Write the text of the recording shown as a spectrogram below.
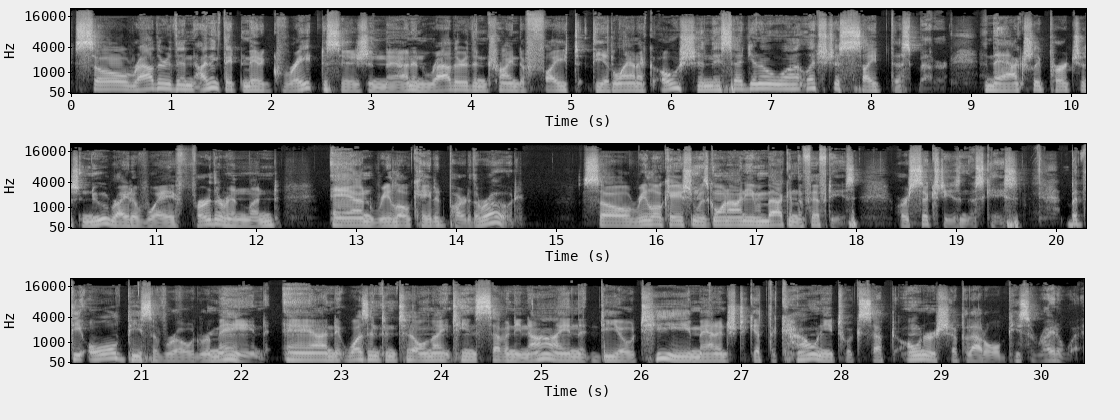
So rather than, I think they made a great decision then, and rather than trying to fight the Atlantic Ocean, they said, you know what, let's just site this better. And they actually purchased new right of way further inland and relocated part of the road. So relocation was going on even back in the 50s or 60s in this case. But the old piece of road remained. And it wasn't until 1979 that DOT managed to get the county to accept ownership of that old piece of right of way.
